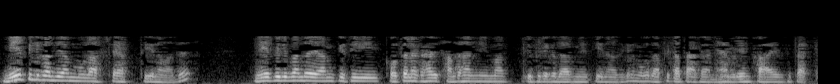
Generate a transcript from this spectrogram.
මේ පිළිබඳ යම් මූලාශ්‍රයක් තියෙනවද? මේ පිළිබඳව යම් කිසි කොතනක හරි සඳහන් වීමක් ත්‍රිපිටක ධර්මයේ තියෙනවද කියලා මොකද අපි කතා කරන්නේ හැම වෙලේම ප්‍රායෝගික පැත්ත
